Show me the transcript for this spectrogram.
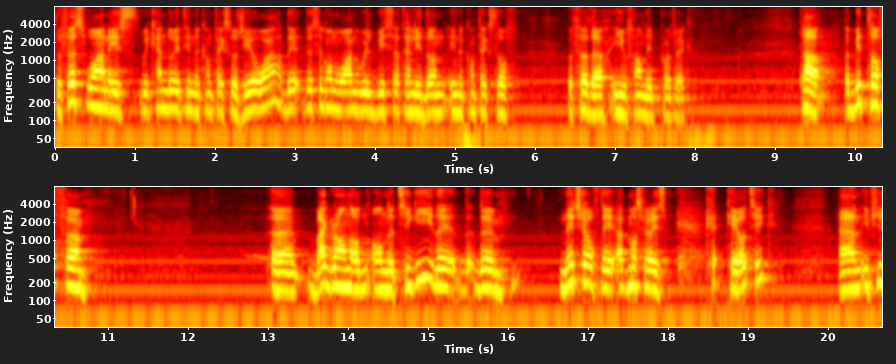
The first one is we can do it in the context of GeoWow. The, the second one will be certainly done in the context of a further EU-funded project. Now, a bit of um, uh, background on, on the TIGGE. The, the, the nature of the atmosphere is chaotic. And if you,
